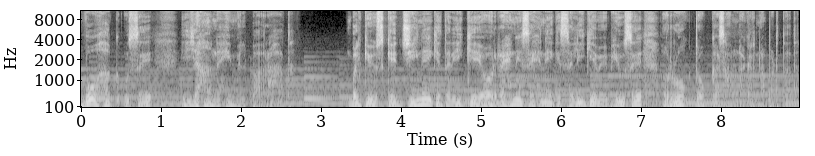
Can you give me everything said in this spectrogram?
वो हक उसे यहाँ नहीं मिल पा रहा था। बल्कि उसके जीने के तरीके और रहने सहने के सलीके में भी उसे रोक टोक का सामना करना पड़ता था।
